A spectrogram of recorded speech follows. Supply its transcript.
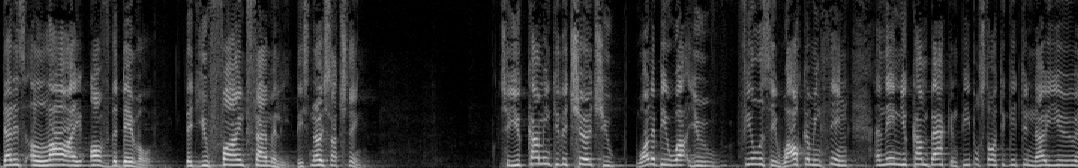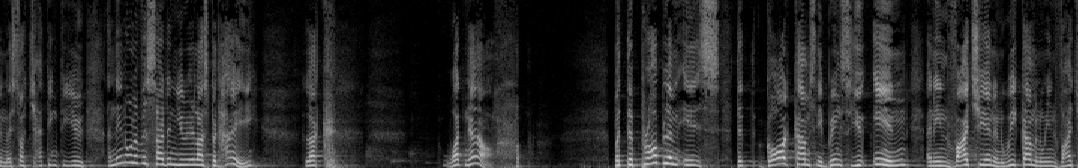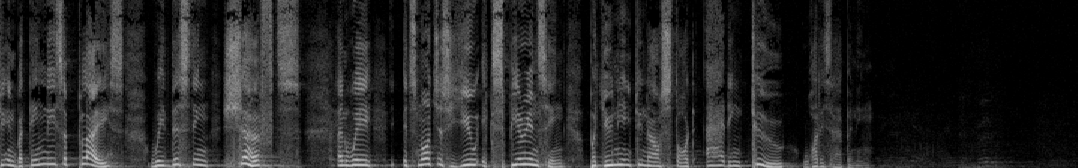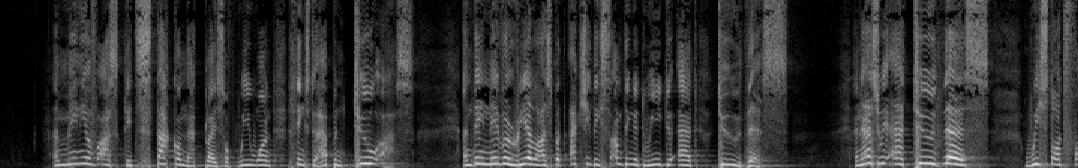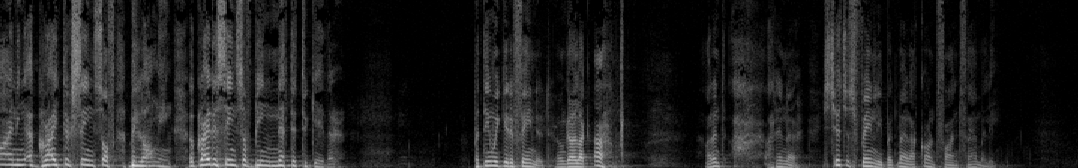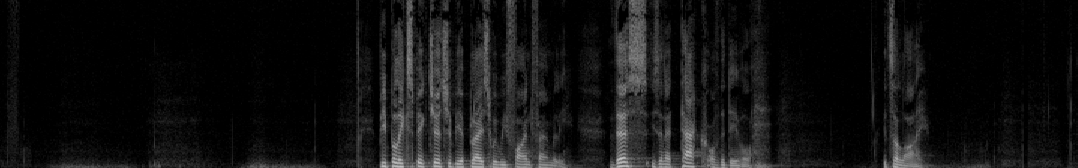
That is a lie of the devil that you find family. There's no such thing. So you come into the church, you want to be well, you feel this a welcoming thing, and then you come back and people start to get to know you and they start chatting to you, and then all of a sudden you realize, but hey, like, what now? But the problem is that God comes and He brings you in and He invites you in, and we come and we invite you in. But then there's a place where this thing shifts and where it's not just you experiencing, but you need to now start adding to what is happening. And many of us get stuck on that place of we want things to happen to us. And they never realize, but actually, there's something that we need to add to this. And as we add to this, we start finding a greater sense of belonging, a greater sense of being knitted together. But then we get offended and go like, ah, I don't, ah, I don't know. His church is friendly, but man, I can't find family. People expect church to be a place where we find family. This is an attack of the devil. It's a lie.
